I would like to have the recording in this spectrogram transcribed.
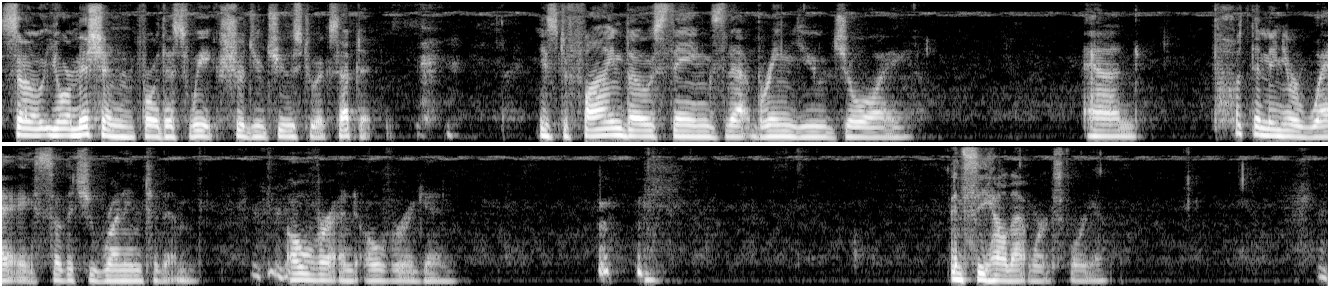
so, your mission for this week, should you choose to accept it, is to find those things that bring you joy and put them in your way so that you run into them over and over again. and see how that works for you.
